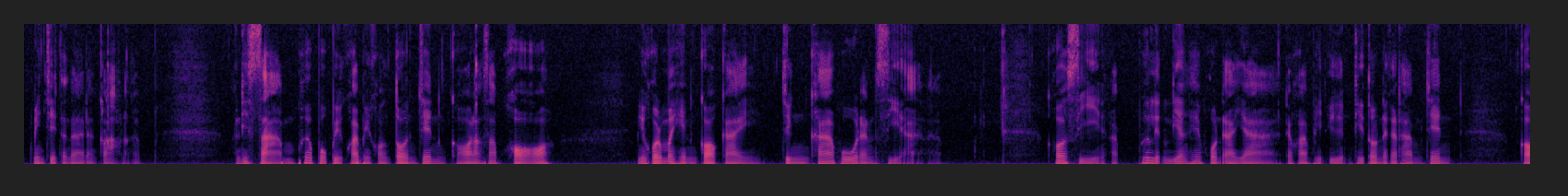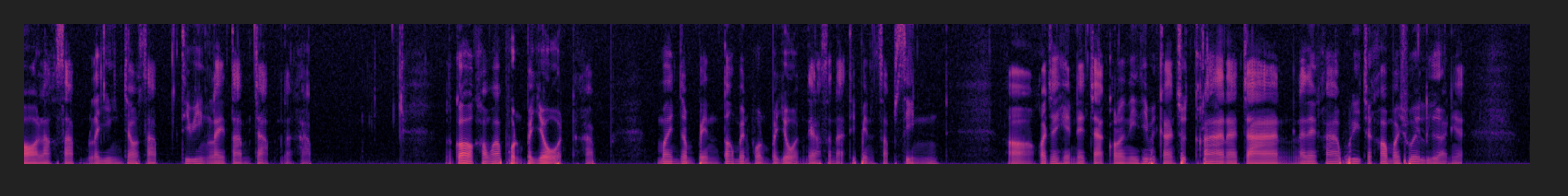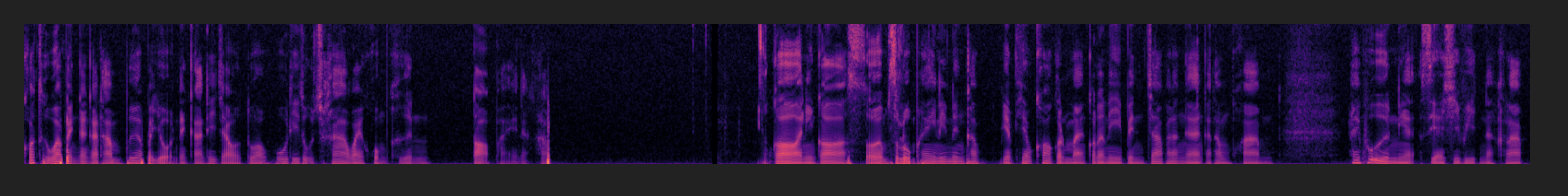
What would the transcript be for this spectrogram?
มีเจตนาดังกล่าวนะครับ อันที่ 3 เพื่อปกปิดความผิดของตน เช่นกอลักทรัพย์ขอ มีคนมาเห็นกอไก่จึงฆ่าผู้นั้นเสียนะครับข้อ4นะครับเพื่อหลีกเลี่ยงให้ผลอาญาในความผิดอื่นที่ตนได้กระทำเช่นกอลักทรัพย์และยิงเจ้าทรัพย์ที่วิ่งไล่ตามจับนะครับ แล้วก็คำว่าผลประโยชน์นะครับ ไม่จำเป็นต้องเป็นผลประโยชน์ในลักษณะที่เป็นทรัพย์สินก็จะเห็นได้จากกรณีที่มีการจุดฆ่าอาจารย์ และได้ฆ่าผู้ที่จะเข้ามาช่วยเหลือเนี่ยก็ถือว่าเป็นการกระทำเพื่อประโยชน์ในการที่จะเอาตัวผู้ที่ถูกฆ่าไว้ข่มขืนต่อไปนะครับแล้วก็อันนี้ก็เสริมสรุปให้นิดนึงครับเปรียบเทียบข้อกฎหมายกรณีเป็นเจ้าพนักงานกระทำความ ให้ผู้อื่นเนี่ยเสียชีวิตนะครับ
